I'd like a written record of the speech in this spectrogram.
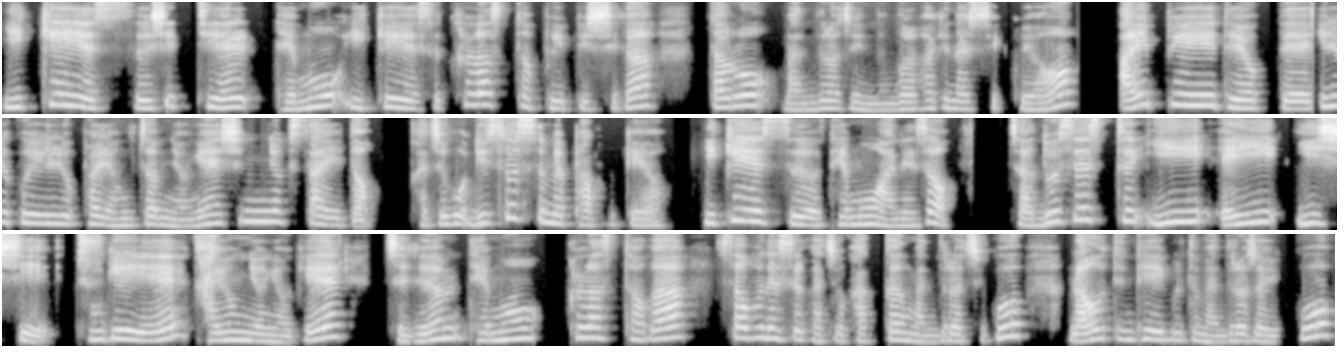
EKS CTL 데모 EKS 클러스터 VPC가 따로 만들어져 있는 걸 확인할 수 있고요. IP 대역대 19168.0.0의 16 사이더 가지고 리소스 맵 봐볼게요. EKS 데모 안에서 자, 노세스트 EA, EC 두 개의 가용 영역에 지금 데모 클러스터가 서브넷을 가지고 각각 만들어지고 라우팅 테이블도 만들어져 있고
